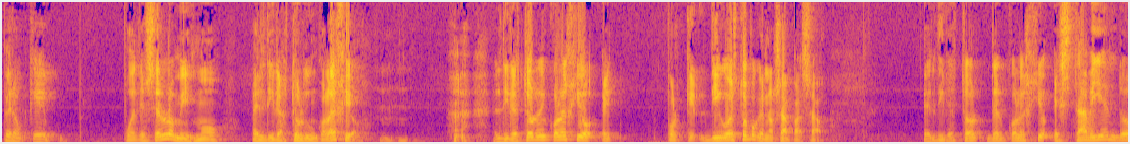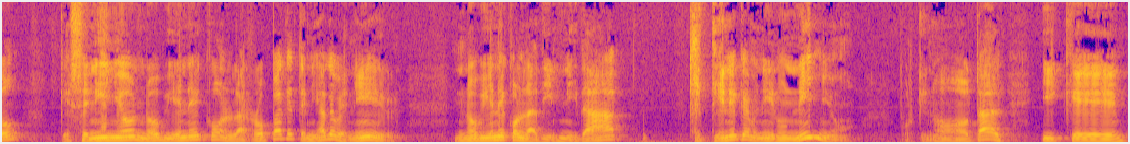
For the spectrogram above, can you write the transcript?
Pero que puede ser lo mismo el director de un colegio. El director del colegio, eh, porque digo esto porque nos ha pasado. El director del colegio está viendo que ese niño no viene con la ropa que tenía que venir no viene con la dignidad que tiene que venir un niño, porque no tal, y que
